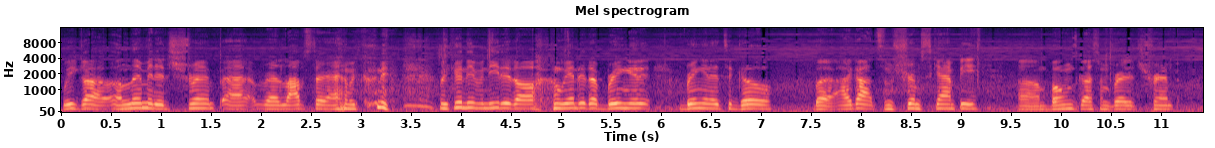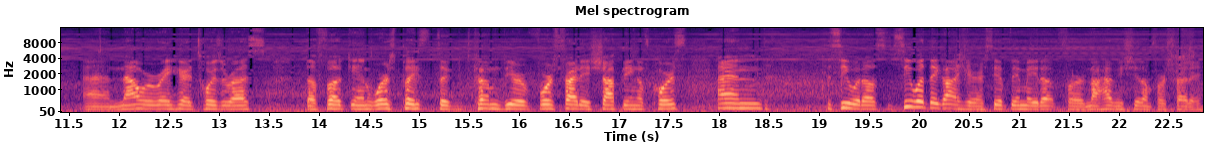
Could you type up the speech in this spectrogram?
we got unlimited shrimp at Red Lobster and we couldn't we couldn't even eat it all. We ended up bringing it bringing it to go. But I got some shrimp scampi. Um, Bones got some breaded shrimp. And now we're right here at Toys R Us. The fucking worst place to come do your Force Friday shopping, of course. And to see what else, see what they got here. And see if they made up for not having shit on Force Friday.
